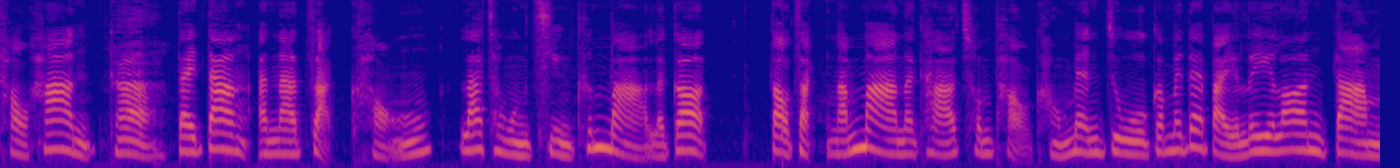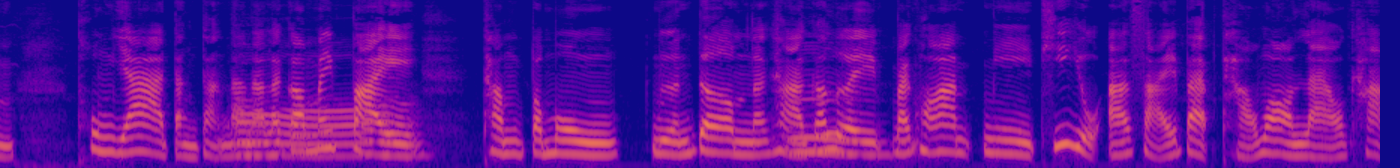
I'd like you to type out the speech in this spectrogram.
ชาวฮั่นได้ตั้งอาณาจักรของราชวงศ์ชิงขึ้นมา แล้วก็ต่อจากนั้นมานะคะ ชนเผ่าของแมนจูก็ไม่ได้ไปเล่ร่อนตามทงหญ้าต่างๆนั้นแล้วก็ไม่ไปทำประมง เหมือนเดิมนะคะ ก็เลยหมายความว่ามีที่อยู่อาศัยแบบถาวรแล้วค่ะ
